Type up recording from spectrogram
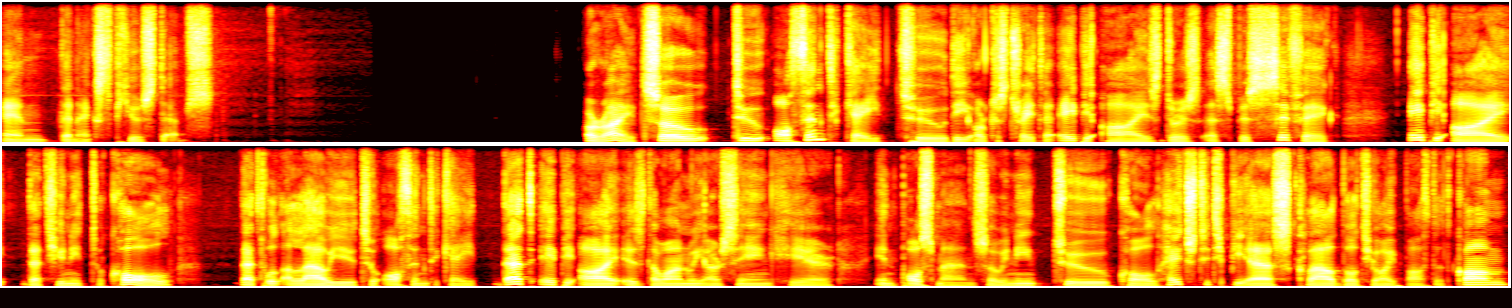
in the next few steps. All right, so to authenticate to the Orchestrator APIs, there's a specific API that you need to call that will allow you to authenticate. That API is the one we are seeing here in Postman. So we need to call https cloud.uipath.com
